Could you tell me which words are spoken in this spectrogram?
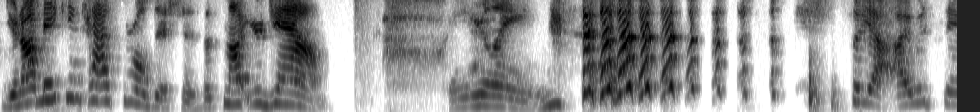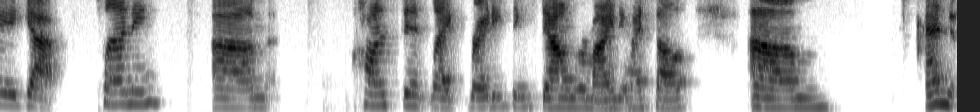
You're not making casserole dishes. That's not your jam. Stay in your lane. so yeah, I would say, yeah, planning, um, constant like writing things down, reminding myself. Um, and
